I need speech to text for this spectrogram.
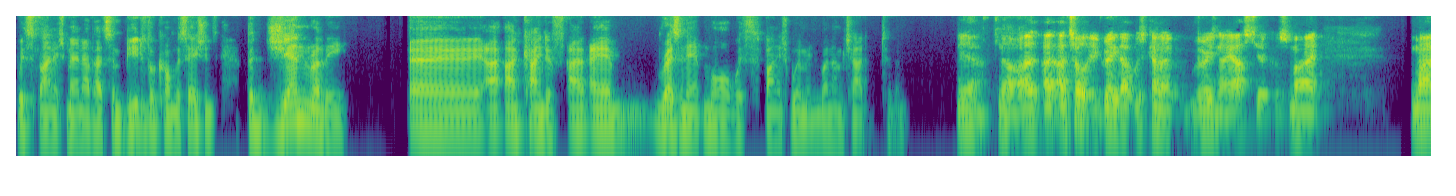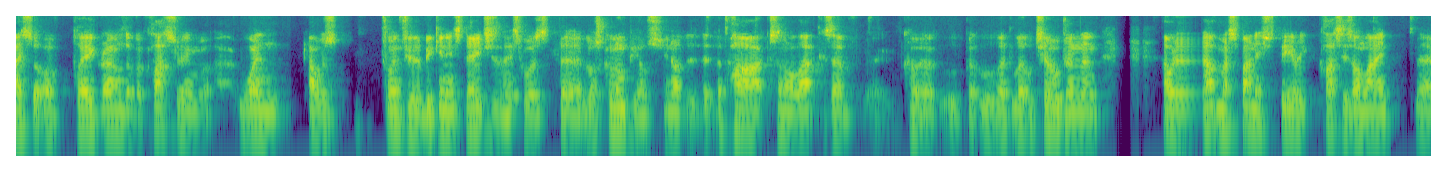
with Spanish men. I've had some beautiful conversations, but generally uh, I, I, kind of I, I, resonate more with Spanish women when I'm chatting to them. Yeah, no, I, I totally agree. That was kind of the reason I asked you because my my sort of playground of a classroom when I was going through the beginning stages of this was the Los Columpios, you know, the, the, the parks and all that, because I've got little children and I would have my Spanish theory classes online uh,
